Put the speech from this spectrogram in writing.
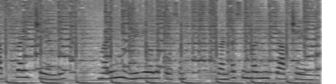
సబ్స్క్రైబ్ చేయండి. మరిన్ని వీడియోల కోసం గంట సింబల్ని ట్యాప్ చేయండి.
